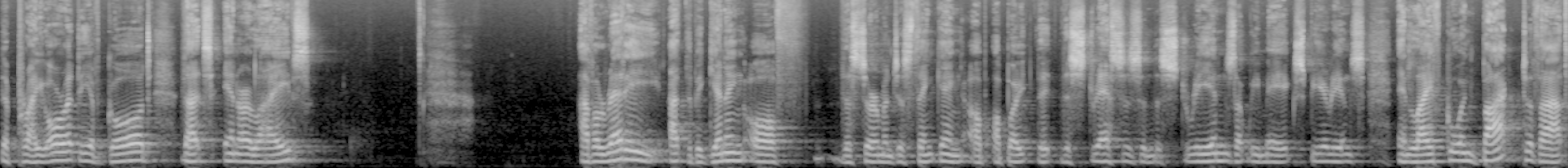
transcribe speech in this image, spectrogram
the priority of God that's in our lives. I've already, at the beginning of the sermon, just thinking about the, the stresses and the strains that we may experience in life, going back to that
